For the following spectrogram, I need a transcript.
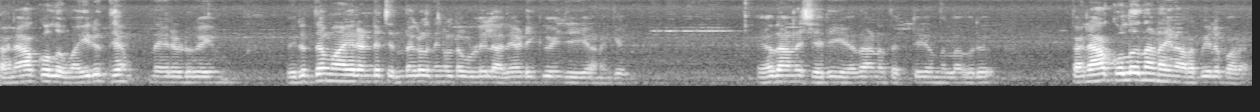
തനാക്കുള്ള വൈരുദ്ധ്യം നേരിടുകയും വിരുദ്ധമായ രണ്ട് ചിന്തകൾ നിങ്ങളുടെ ഉള്ളിൽ അലയടിക്കുകയും ചെയ്യുകയാണെങ്കിൽ ഏതാണ് ശരി ഏതാണ് തെറ്റ് എന്നുള്ള ഒരു തനാക്കുൽ എന്നാണ് അതിന് അറബിയിൽ പറയാം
